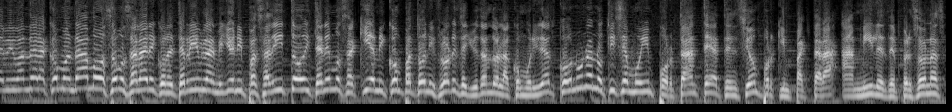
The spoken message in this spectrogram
¿Qué hola, mi bandera? ¿Cómo andamos? Somos al aire con el terrible al millón y pasadito y tenemos aquí a mi compa Tony Flores ayudando a la comunidad con una noticia muy importante. Atención porque impactará a miles de personas.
